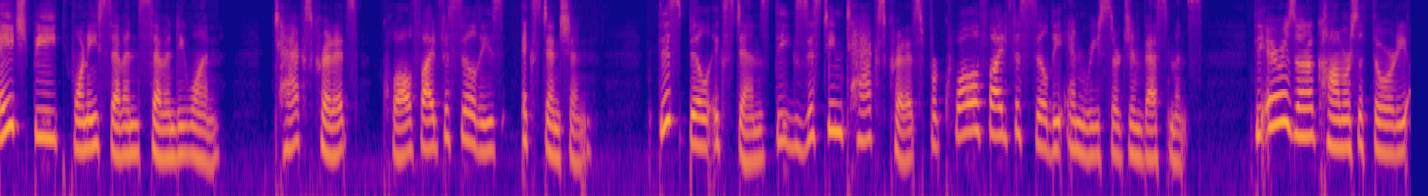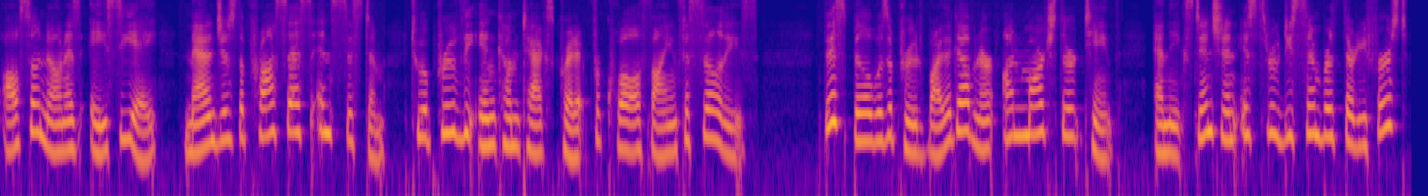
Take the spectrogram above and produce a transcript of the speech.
HB 2771 Tax Credits, Qualified Facilities Extension. This bill extends the existing tax credits for qualified facility and research investments. The Arizona Commerce Authority, also known as ACA, manages the process and system to approve the income tax credit for qualifying facilities. This bill was approved by the governor on March 13th, and the extension is through December 31st,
